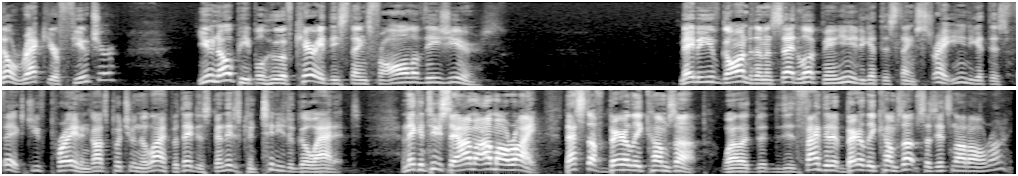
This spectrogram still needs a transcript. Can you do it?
they'll wreck your future. You know people who have carried these things for all of these years. Maybe you've gone to them and said, Look, man, you need to get this thing straight. You need to get this fixed. You've prayed and God's put you in their life, but they just, man, they just continue to go at it. And they continue to say, I'm, I'm all right. That stuff barely comes up. Well, the, the fact that it barely comes up says it's not all right.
